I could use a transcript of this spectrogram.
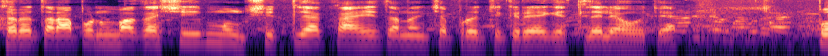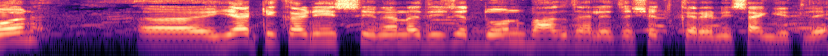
खरं तर आपण मगाशी मुंगशीतल्या काही जणांच्या प्रतिक्रिया घेतलेल्या होत्या. पण या ठिकाणी सीना नदीचे दोन भाग झाल्याचं शेतकऱ्यांनी सांगितले.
